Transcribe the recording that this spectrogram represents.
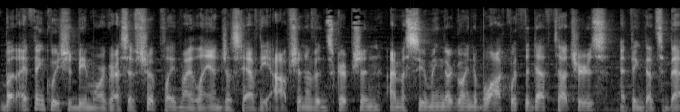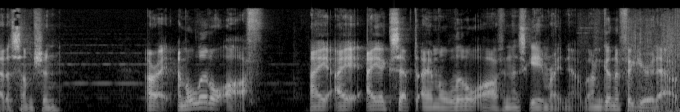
but I think we should be more aggressive. Should have played my land just to have the option of inscription. I'm assuming they're going to block with the Death Touchers. I think that's a bad assumption. All right, I'm a little off. I, I, I accept I'm a little off in this game right now, but I'm going to figure it out.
